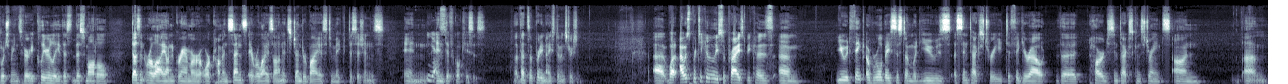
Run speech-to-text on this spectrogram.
which means very clearly this this model doesn't rely on grammar or common sense. It relies on its gender bias to make decisions in Yes. in difficult cases. Uh, that's a pretty nice demonstration. Uh, what I was particularly surprised because um, you would think a rule-based system would use a syntax tree to figure out the hard syntax constraints on um,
